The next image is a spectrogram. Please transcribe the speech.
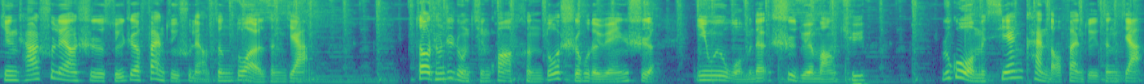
警察数量是随着犯罪数量增多而增加。造成这种情况很多时候的原因是因为我们的视觉盲区。如果我们先看到犯罪增加，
